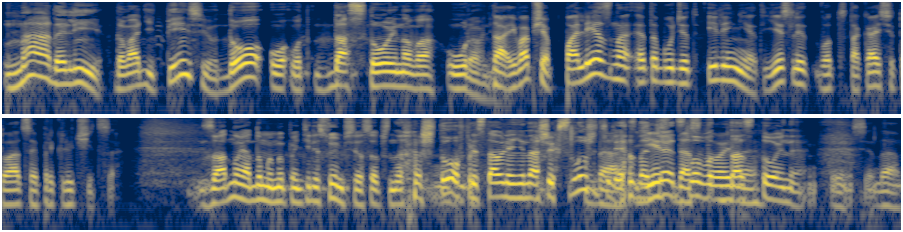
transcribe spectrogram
Надо ли доводить пенсию до вот, достойного уровня? Да, и вообще, полезно это будет или нет, если вот такая ситуация приключится. Заодно, я думаю, мы поинтересуемся, собственно, что в представлении наших слушателей да, означает слово «достойное». Пенсия, да.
